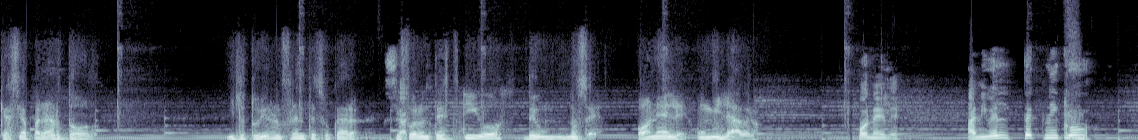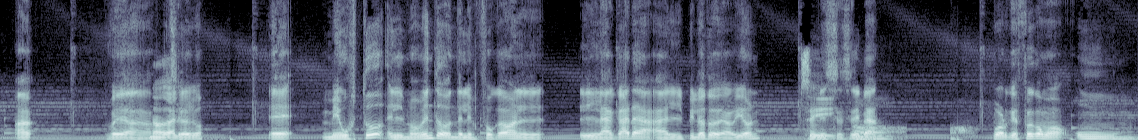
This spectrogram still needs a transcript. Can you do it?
que hacía parar todo. Y lo tuvieron frente a su cara. Y fueron testigos de un, no sé, ponele un milagro. Ponele. A nivel técnico, Ah, voy a No, decir dale. algo. Eh, me gustó el momento donde le enfocaban el- la cara al piloto de avión en sí. esa escena, porque fue como un,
